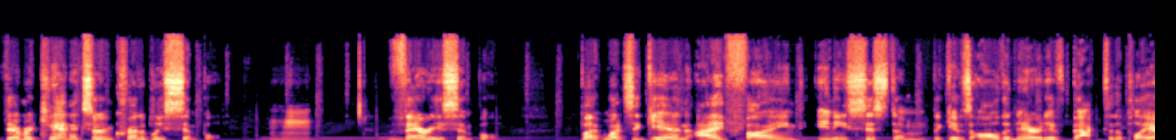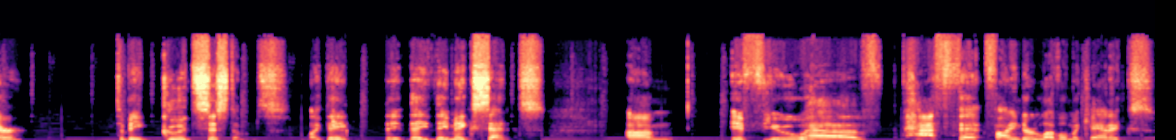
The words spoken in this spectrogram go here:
their mechanics are incredibly simple, hmm very simple. But once again, I find any system that gives all the narrative back to the player to be good systems. Like they they they they make sense. Um if you have Pathfinder level mechanics,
